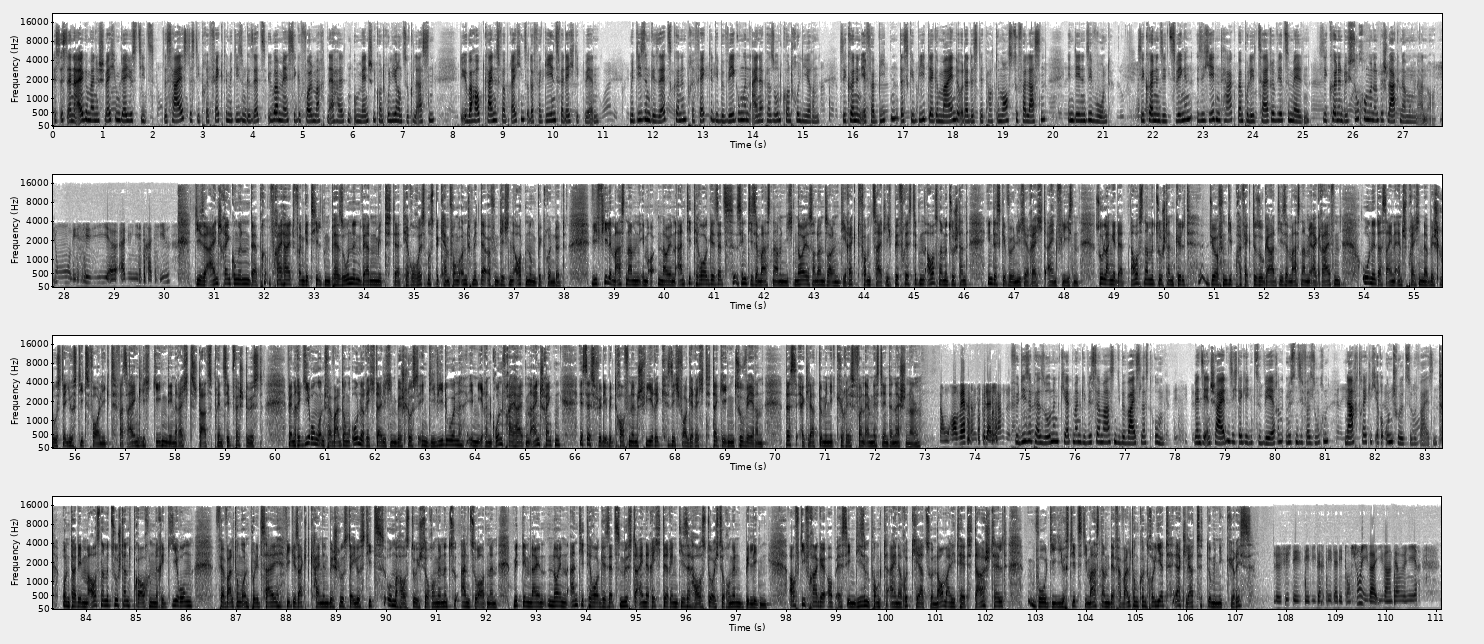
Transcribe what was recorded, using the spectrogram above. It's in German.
Es ist eine allgemeine Schwächung der Justiz. Das heißt, dass die Präfekte mit diesem Gesetz übermäßige Vollmachten erhalten, um Menschen kontrollieren zu lassen, die überhaupt keines Verbrechens oder Vergehens verdächtigt werden. Mit diesem Gesetz können Präfekte die Bewegungen einer Person kontrollieren. Sie können ihr verbieten, das Gebiet der Gemeinde oder des Departements zu verlassen, in denen sie wohnt. Sie können sie zwingen, sich jeden Tag beim Polizeirevier zu melden. Sie können Durchsuchungen und Beschlagnahmungen anordnen. Diese Einschränkungen der Freiheit von gezielten Personen werden mit der Terrorismusbekämpfung und mit der öffentlichen Ordnung begründet. Wie viele Maßnahmen im neuen Antiterrorgesetz sind diese Maßnahmen nicht neu, sondern sollen direkt vom zeitlich befristeten Ausnahmezustand in das gewöhnliche Recht einfließen. Solange der Ausnahmezustand gilt, dürfen die Präfekte sogar diese Maßnahmen ergreifen, ohne dass ein entsprechender Beschluss der Justiz vorliegt, was eigentlich gegen den Rechtsstaatsprinzip verstößt. Wenn Regierung und Verwaltung ohne richterlichen Beschluss Individuen in ihren Grundfreiheiten einschränken, ist es für die Betroffenen schwierig, sich vor Gericht dagegen zu wehren. Das erklärt Dominique Curis von Amnesty International. Für diese Personen kehrt man gewissermaßen die Beweislast um. Wenn sie entscheiden, sich dagegen zu wehren, müssen sie versuchen, nachträglich ihre Unschuld zu beweisen. Unter dem Ausnahmezustand brauchen Regierung, Verwaltung und Polizei, wie gesagt, keinen Beschluss der Justiz, um Hausdurchsuchungen zu, anzuordnen. Mit dem neuen Antiterrorgesetz müsste eine Richterin diese Hausdurchsuchungen billigen. Auf die Frage, ob es in diesem Punkt eine Rückkehr zur Normalität darstellt, wo die Justiz die Maßnahmen der Verwaltung kontrolliert, erklärt Dominique Curis des, des libertés et de la détention, il va, il va intervenir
